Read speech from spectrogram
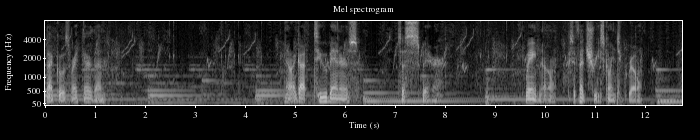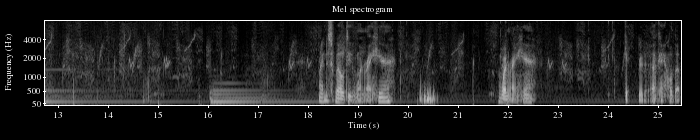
that goes right there then. Now I got two banners to spare. Wait, no, because if that tree's going to grow. Might as well do one right here. One right here. Get rid of, okay, hold up.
